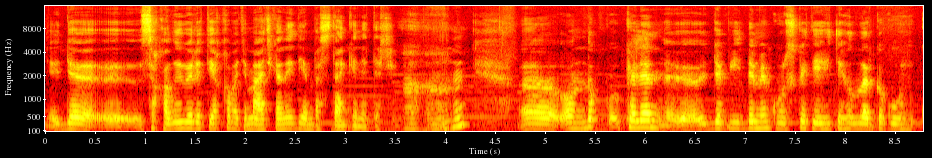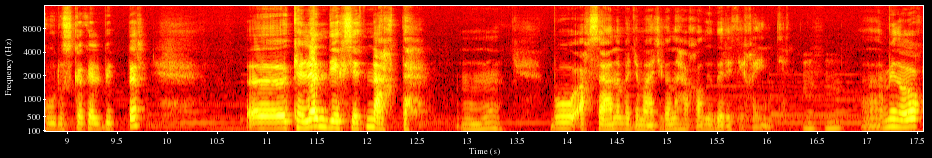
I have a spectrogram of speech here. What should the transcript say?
Берет яққа математиканы диен бастан кенетер. Ондук келен бийде мен курска техите хылларга курска келбиппер. Келен дексетін ақта. Бу ақсаны математиканы хақалы берет яқайынды. Мен оқ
